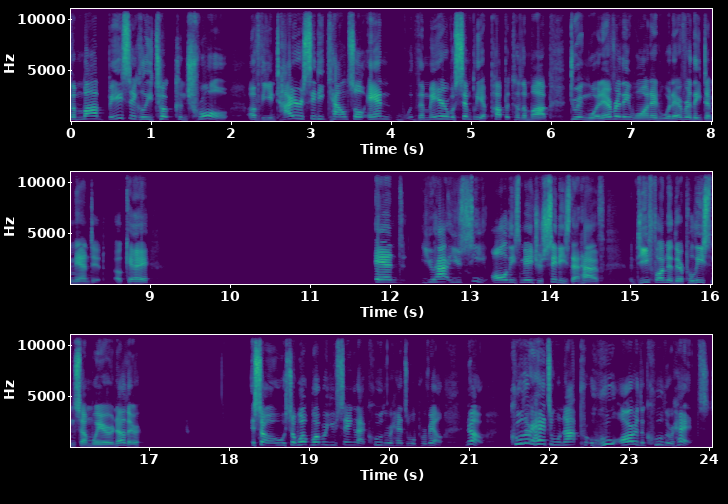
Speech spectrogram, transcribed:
the mob basically took control of the entire city council and the mayor was simply a puppet to the mob doing whatever they wanted whatever they demanded okay? And you have you see all these major cities that have defunded their police in some way or another. So so what what were you saying that cooler heads will prevail? No cooler heads will not who are the cooler heads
